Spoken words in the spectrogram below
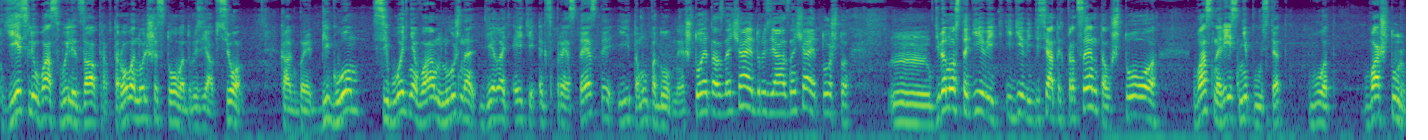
Если у вас вылет завтра, 2.06, друзья, все, как бы бегом, сегодня вам нужно делать эти экспресс-тесты и тому подобное. Что это означает, друзья? Означает то, что 99,9%, что вас на рейс не пустят. Вот, ваш тур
